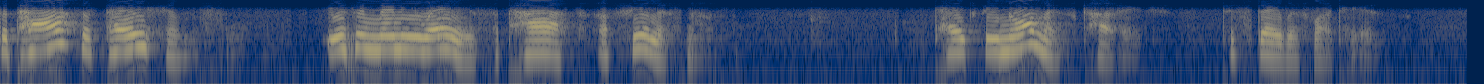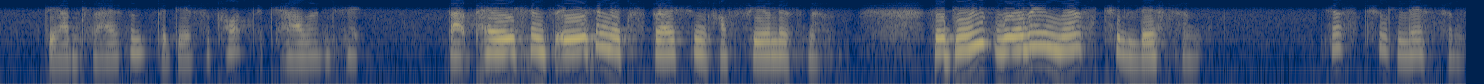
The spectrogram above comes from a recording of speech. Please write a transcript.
The path of patience is in many ways the path of fearlessness. It takes enormous courage to stay with what is the unpleasant, the difficult, the challenging. That patience is an expression of fearlessness. The deep willingness to listen, just to listen.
